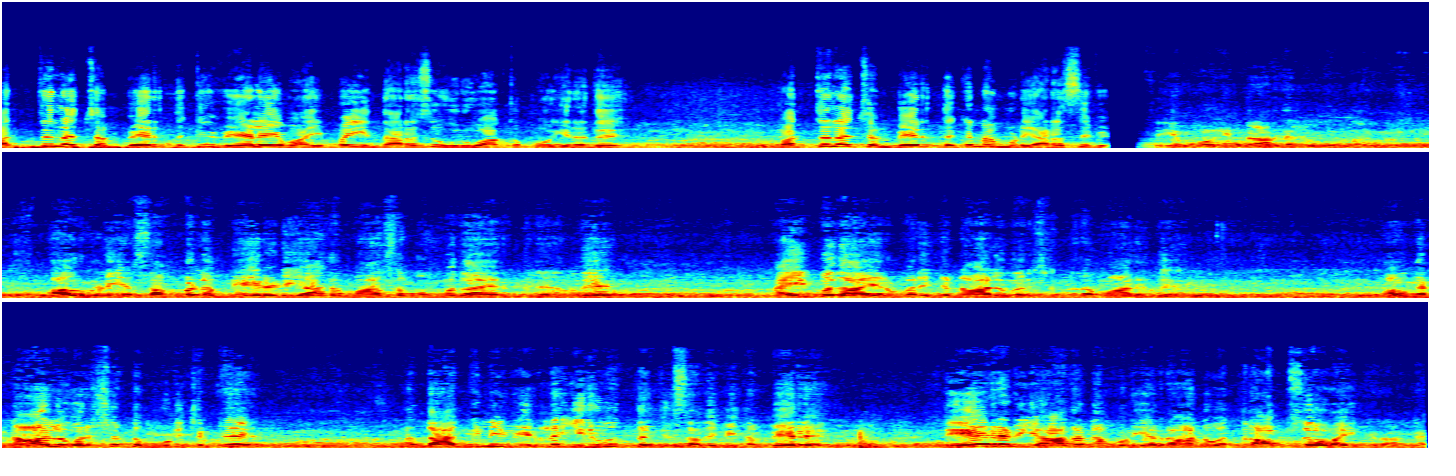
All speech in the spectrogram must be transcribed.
பத்து லட்சம் பேர்த்துக்கு வேலை வாய்ப்பை இந்த அரசு உருவாக்கப் போகிறது. பத்து லட்சம் பேர்த்துக்கு நம்முடைய அரசு வேலை செய்ய போகின்றார்கள். அவர்களுடைய சம்பளம் நேரடியாக மாதம் முப்பதாயிரத்திலிருந்து ஐம்பதாயிரம் வரைக்கும் நாலு வருஷத்தில் மாறுது. அவங்க நாலு வருஷத்தை முடிச்சுட்டு அந்த அக்னி வீரில் இருபத்தஞ்சு சதவீதம் பேர் நேரடியாக நம்முடைய ராணுவத்தில் அப்சர்வ் ஆகிக்கிறாங்க.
